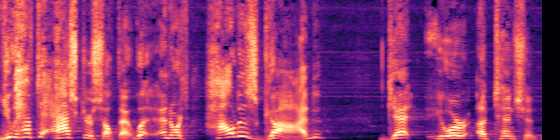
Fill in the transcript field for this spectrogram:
you have to ask yourself that. In other words, how does God get your attention?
